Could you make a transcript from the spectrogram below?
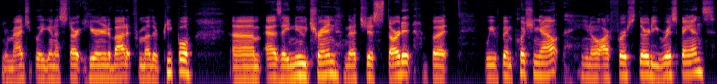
you're magically going to start hearing about it from other people um, as a new trend that just started. But we've been pushing out, you know, our first 30 wristbands.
